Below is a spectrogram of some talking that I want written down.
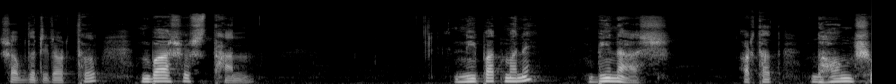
শব্দটির অর্থ বাসস্থান। নিপাত মানে বিনাশ, অর্থাৎ ধ্বংস।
